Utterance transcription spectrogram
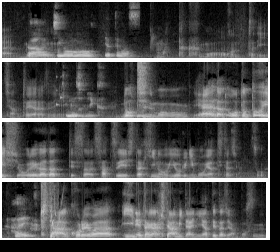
はい。あ昨日もやってます。全くもう本当にちゃんとやらずに。昨日じゃないか。どっちでもいやだって一昨日一緒俺がだってさ撮影した日の夜にもうやってたじゃん。そう。はい。来た！これはいいネタが来た！みたいにやってたじゃんもうすぐ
